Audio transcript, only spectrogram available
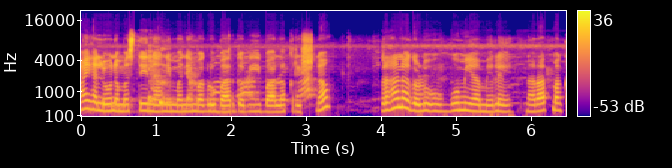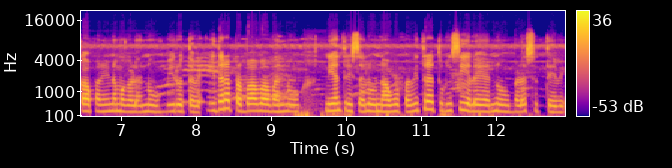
ಹಾಯ್, ಹಲೋ, ನಮಸ್ತೆ. ನಾನು ನಿಮ್ಮ ಮನೆ ಮಗಳು ಭಾರ್ಗವಿ ಬಾಲಕೃಷ್ಣ. ಗ್ರಹಣಗಳು ಭೂಮಿಯ ಮೇಲೆ ನಕಾರಾತ್ಮಕ ಪರಿಣಾಮಗಳನ್ನು ಬೀರುತ್ತವೆ. ಇದರ ಪ್ರಭಾವವನ್ನು ನಿಯಂತ್ರಿಸಲು ನಾವು ಪವಿತ್ರ ತುಳಸಿ ಎಲೆಯನ್ನು ಬಳಸುತ್ತೇವೆ.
